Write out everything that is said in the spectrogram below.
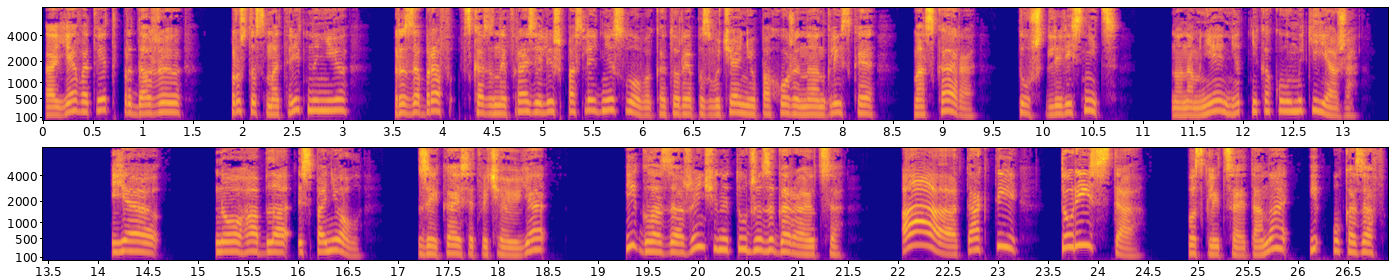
а я в ответ продолжаю просто смотреть на нее, разобрав в сказанной фразе лишь последнее слово, которое по звучанию похоже на английское «маскара», тушь для ресниц, но на мне нет никакого макияжа. «Я «No habla español», — заикаясь, отвечаю я, и глаза женщины тут же загораются. «А, так ты туриста!» — восклицает она и, указав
